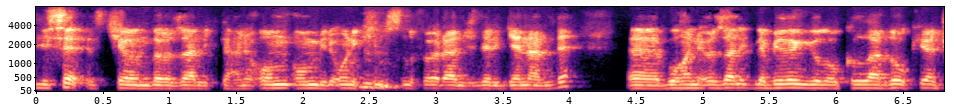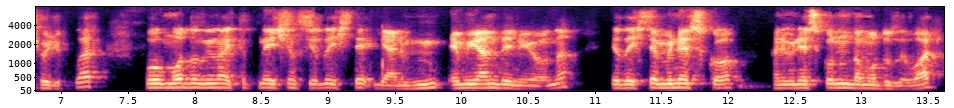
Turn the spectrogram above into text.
lise çağında özellikle hani 10, 11, 12. Hı. sınıf öğrencileri genelde e, bu hani özellikle bilingual okullarda okuyan çocuklar bu Model United Nations ya da işte yani MUN deniyor ona ya da işte UNESCO hani UNESCO'nun da modülü var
